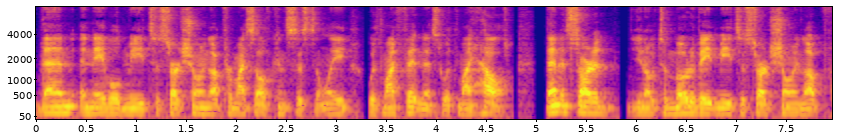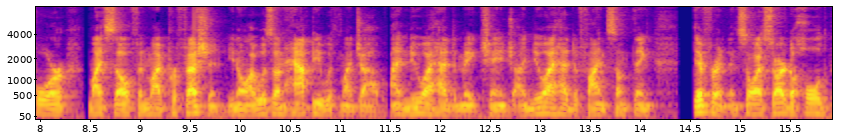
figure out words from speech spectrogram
then enabled me to start showing up for myself consistently with my fitness, with my health. Then it started, you know, to motivate me to start showing up for myself in my profession. You know, I was unhappy with my job. I knew I had to make change. I knew I had to find something different. And so I started to hold,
